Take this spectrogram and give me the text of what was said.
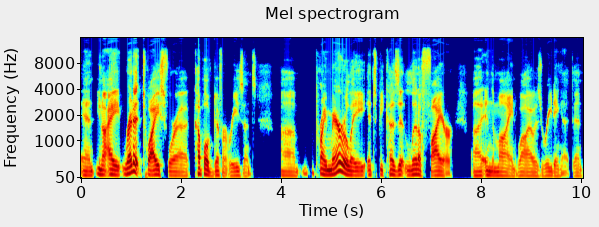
and, you know, I read it twice for a couple of different reasons. Um, primarily, it's because it lit a fire uh, in the mind while I was reading it. And,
